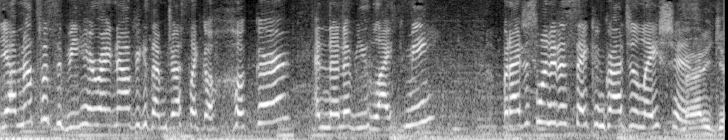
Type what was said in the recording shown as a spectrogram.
Yeah, I'm not supposed to be here right now because I'm dressed like a hooker and none of you like me. But I just wanted to say congratulations. Maddie,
